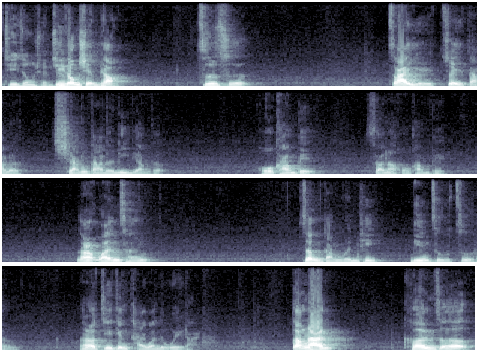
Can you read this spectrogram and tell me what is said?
集中选票。集中选票支持在野最大的强大的力量的侯康配，三大侯康配，然后完成政党轮替、民主制衡，然后决定台湾的未来。当然，柯文哲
